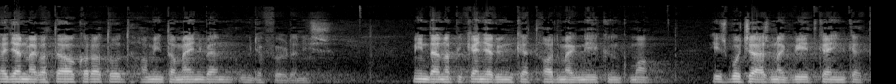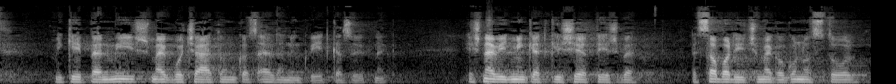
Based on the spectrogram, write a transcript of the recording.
legyen meg a Te akaratod, amint a mennyben, úgy a földön is. Mindennapi kenyerünket add meg nékünk ma, és bocsásd meg védkeinket, miképpen mi is megbocsátunk az ellenünk védkezőknek. És ne vigy minket kísértésbe, de szabadíts meg a gonosztól,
